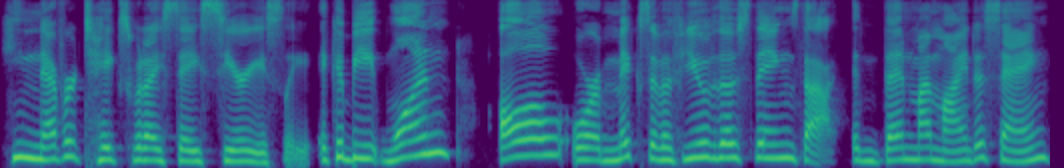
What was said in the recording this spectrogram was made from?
He never takes what I say seriously. It could be one all or a mix of a few of those things that and then my mind is saying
